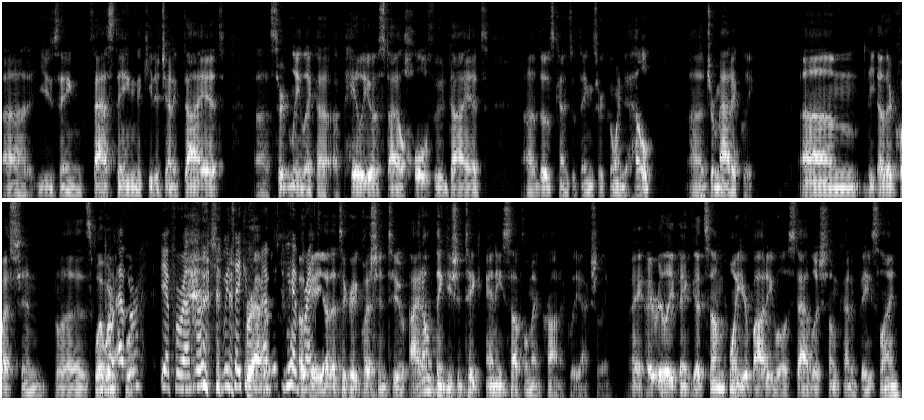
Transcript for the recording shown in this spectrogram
uh, using fasting, the ketogenic diet, uh, certainly like a, a, paleo style whole food diet. Uh, those kinds of things are going to help uh, dramatically. Um, the other question was what forever. What, yeah, forever. Should we take it forever? forever? Should we have breaks? Okay, yeah, that's a great question too. I don't think you should take any supplement chronically. Actually, I, I really think at some point your body will establish some kind of baseline.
